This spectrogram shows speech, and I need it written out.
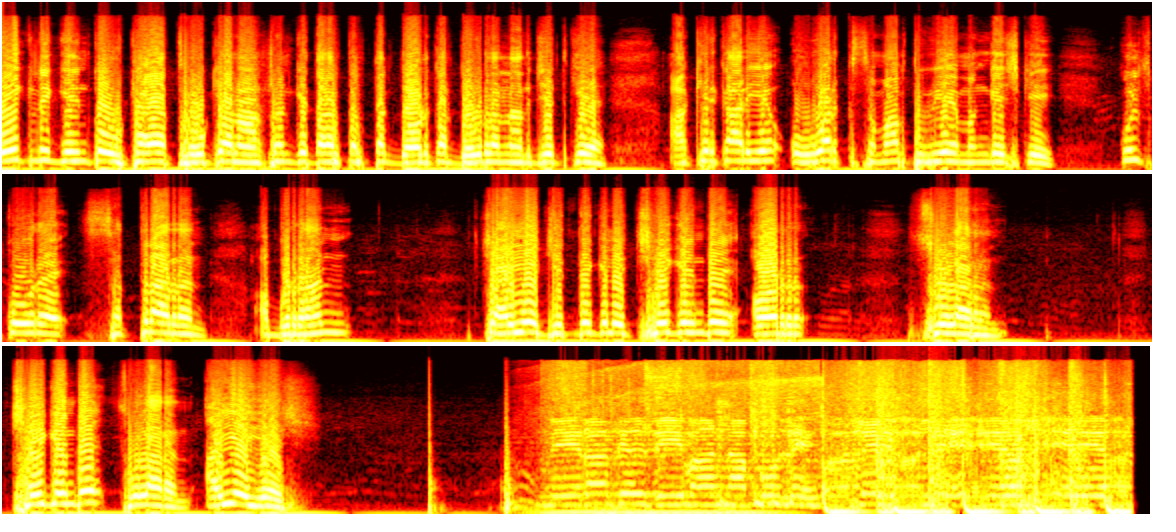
एक ने गेंद को उठाया थ्रो किया नॉन की तरफ़ तब तक दौड़कर दो रन अर्जित किए। आखिरकार ये ओवर समाप्त हुई है मंगेश की। कुल स्कोर है सत्रह रन। अब रन चाहिए जीतने के लिए छह गेंदे और सोलह रन। छह गेंदे, सोलह रन। आइए यश। मेरा दिल दीवाना बोले ओले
